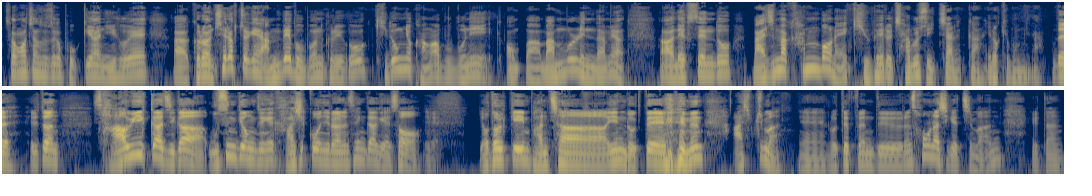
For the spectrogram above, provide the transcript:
서건창 선수가 복귀한 이후에 아, 그런 체력적인 안배 부분 그리고 기동력 강화 부분이 어, 아, 맞물린다면 아, 넥센도 마지막 한 번의 기회를 잡을 수 있지 않을까 이렇게 봅니다. 네, 일단 4위까지가 우승 경쟁의 가시권이라는 생각에서 예. 8게임 반차인 롯데는 아쉽지만 예, 롯데 팬들은 서운하시겠지만 일단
